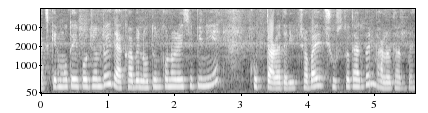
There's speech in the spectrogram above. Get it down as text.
আজকের মতো এই পর্যন্তই, দেখা হবে নতুন কোনো রেসিপি নিয়ে খুব তাড়াতাড়ি। সবাই সুস্থ থাকবেন, ভালো থাকবেন।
